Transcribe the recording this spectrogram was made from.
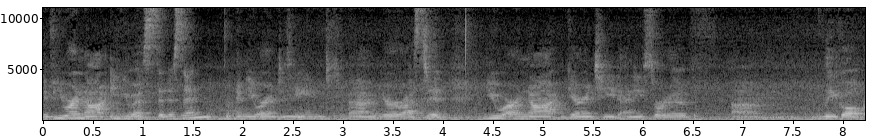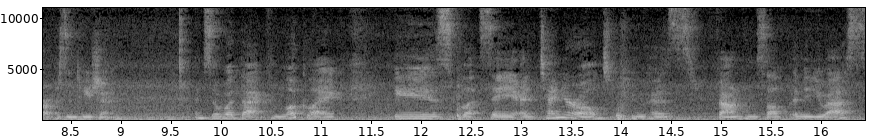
if you are not a U.S. citizen and you are detained, um, you're arrested, you are not guaranteed any sort of um, legal representation. And so, what that can look like is, let's say, a 10 year old who has found himself in the US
